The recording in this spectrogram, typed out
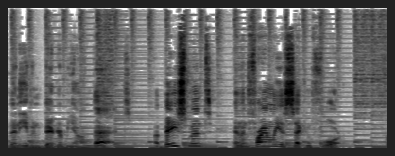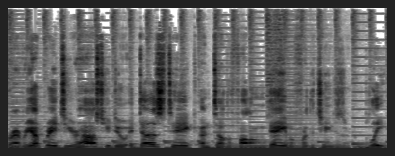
then even bigger beyond that, a basement, and then finally a second floor. For every upgrade to your house you do, it does take until the following day before the changes are complete.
